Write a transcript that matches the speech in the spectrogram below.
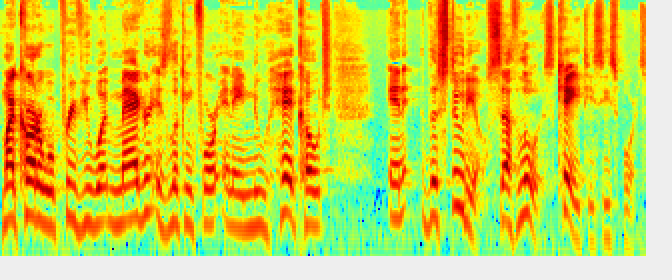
Mike Carter will preview what Maggard is looking for in a new head coach in the studio. Seth Lewis, KATC Sports.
